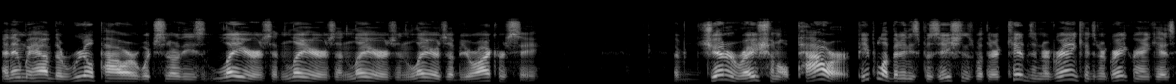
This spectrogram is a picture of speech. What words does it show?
and then we have the real power, which are these layers and layers and layers and layers of bureaucracy, of generational power. People have been in these positions with their kids and their grandkids and their great grandkids.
